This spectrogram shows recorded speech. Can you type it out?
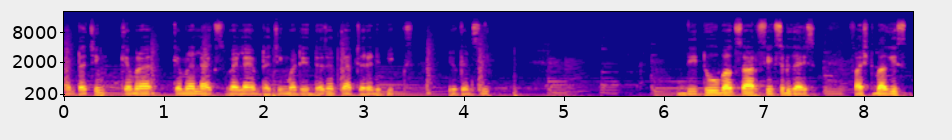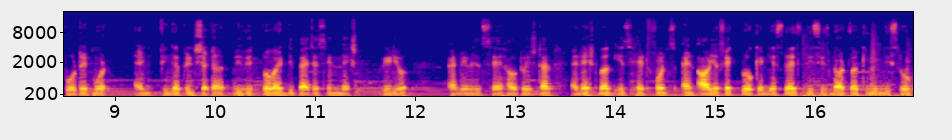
I'm touching camera camera lags while I am touching but it doesn't capture any pics. You can see. The two bugs are fixed guys. First bug is portrait mode and fingerprint shutter. We will provide the patches in next video and we will say how to install. And next bug is headphones and audio effect broken. Yes guys this is not working in this ROM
